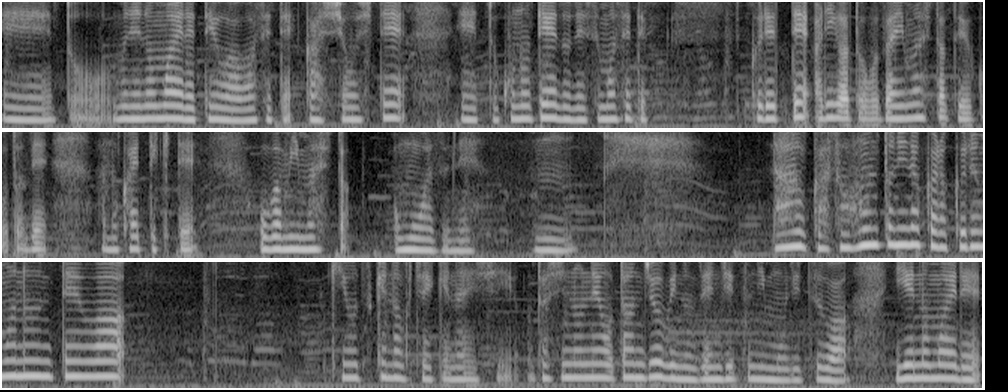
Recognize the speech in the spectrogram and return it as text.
えーと、胸の前で手を合わせて合唱して、えーと、この程度で済ませてくれてありがとうございましたということであの帰ってきて拝みました。思わずね。うん。なんかそう本当にだから車の運転は気をつけなくちゃいけないし私のねお誕生日の前日にも実は家の前で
